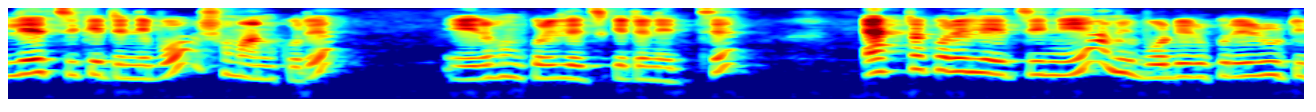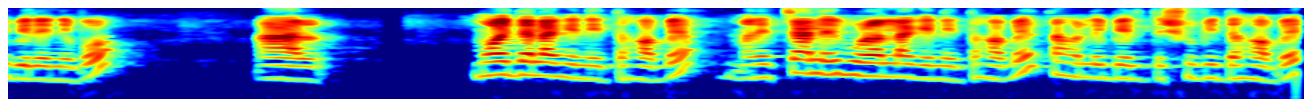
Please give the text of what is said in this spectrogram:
লেচি কেটে নেব সমান করে, এইরকম করে লেচি কেটে নিচ্ছে। একটা করে লেচি নিয়ে আমি বোর্ডের উপরে রুটি বেলে নেব। আর ময়দা লাগিয়ে নিতে হবে মানে চালের গুঁড়া লাগিয়ে নিতে হবে, তাহলে বেলতে সুবিধা হবে।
